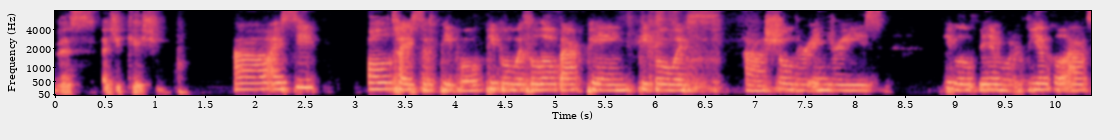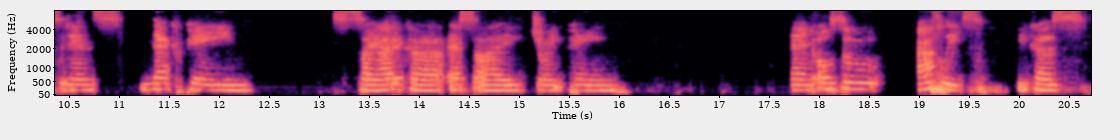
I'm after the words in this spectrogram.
this education? Uh, I see all types of people people with low back pain, people with uh, shoulder injuries, people who've been in motor vehicle accidents, neck pain, sciatica, SI, joint pain, and also athletes, because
